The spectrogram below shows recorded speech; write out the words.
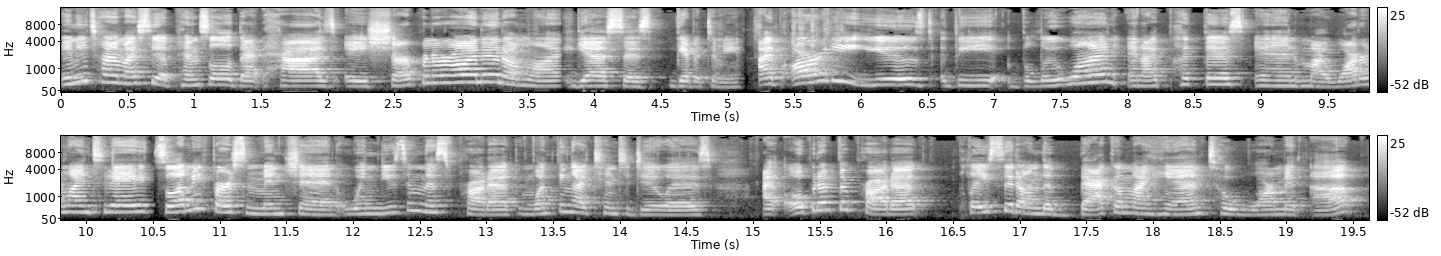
Anytime I see a pencil that has a sharpener on it, I'm like, yes, sis, give it to me. I've already used the blue one and I put this in my waterline today. So let me first mention when using this product, one thing I tend to do is I open up the product, place it on the back of my hand to warm it up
